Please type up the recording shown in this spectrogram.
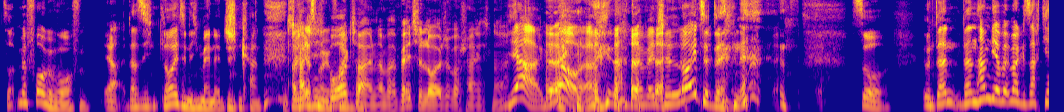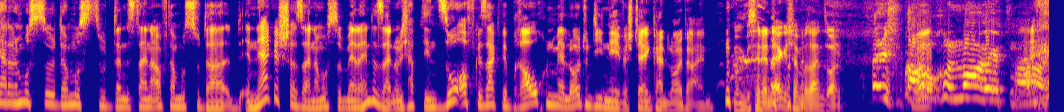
so hat mir vorgeworfen, ja, dass ich Leute nicht managen kann. Das Hab kann ich nicht gefragt, beurteilen, aber welche Leute wahrscheinlich, ne? ja, genau. Da hab ich gesagt, ja, welche Leute denn? ne? so. Und dann, dann haben die aber immer gesagt, ja, dann musst du, dann musst du, dann ist deine Aufgabe, musst du da energischer sein, da musst du mehr dahinter sein. Und ich habe denen so oft gesagt, wir brauchen mehr Leute und die, nee, wir stellen keine Leute ein. Mal ein bisschen energischer sein sollen. Ich brauche Leute!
